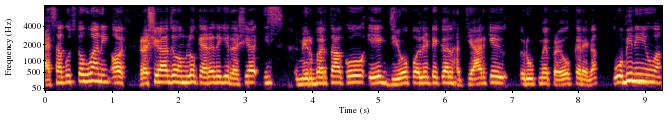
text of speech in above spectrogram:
ऐसा कुछ तो हुआ नहीं। और रशिया, जो हम लोग कह रहे थे कि रशिया इस निर्भरता को एक जियो हथियार के रूप में प्रयोग करेगा, वो भी नहीं हुआ।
